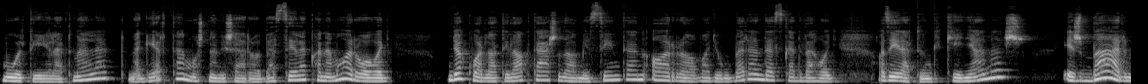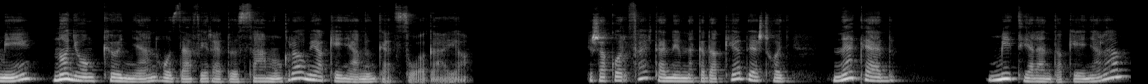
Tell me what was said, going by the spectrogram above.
multi élet mellett, megértem, most nem is erről beszélek, hanem arról, hogy Gyakorlatilag társadalmi szinten arra vagyunk berendezkedve, hogy az életünk kényelmes, és bármi nagyon könnyen hozzáférhető számunkra, ami a kényelmünket szolgálja. És akkor feltenném neked a kérdést, hogy neked mit jelent a kényelem,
